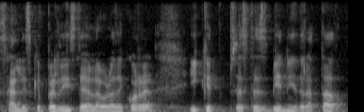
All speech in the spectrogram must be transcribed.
sales que perdiste a la hora de correr y que pues, estés bien hidratado.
